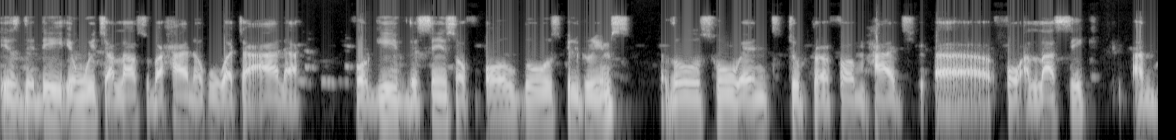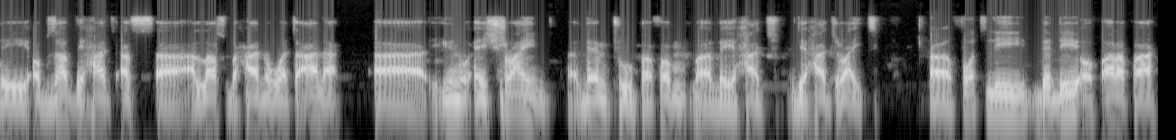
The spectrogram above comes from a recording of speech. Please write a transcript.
is the day in which Allah subhanahu wa ta'ala forgive the sins of all those pilgrims, those who went to perform Hajj uh, for Allah's sake, and they observe the Hajj as uh, Allah subhanahu wa ta'ala, uh, you know, enshrined them to perform uh, the Hajj, the Hajj rite. Uh, fourthly, the day of Arafah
